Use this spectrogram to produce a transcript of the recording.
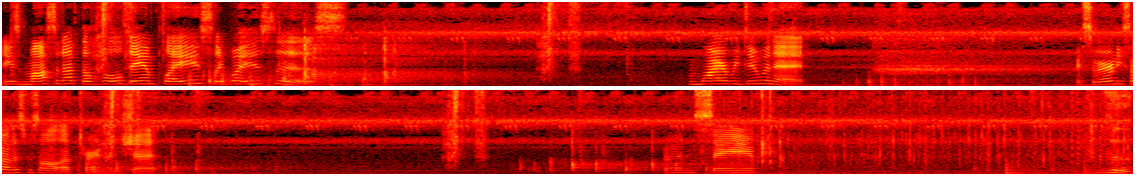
He's mossing up the whole damn place? Like, what is this? And why are we doing it? Okay, so we already saw this was all upturned and shit. Go ahead and save. Ugh.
